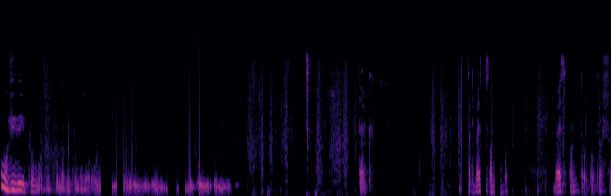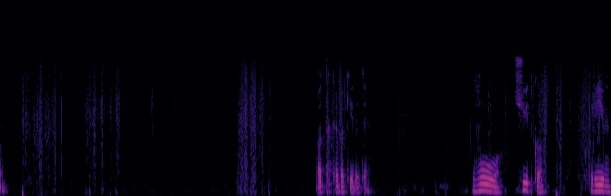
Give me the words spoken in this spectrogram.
Ой-ой-ой, промазав, промазав, промазав. Ой. Так. Без понтов. Без понтов попрошу. От так треба кидати. Ву, чітко. Рівно,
